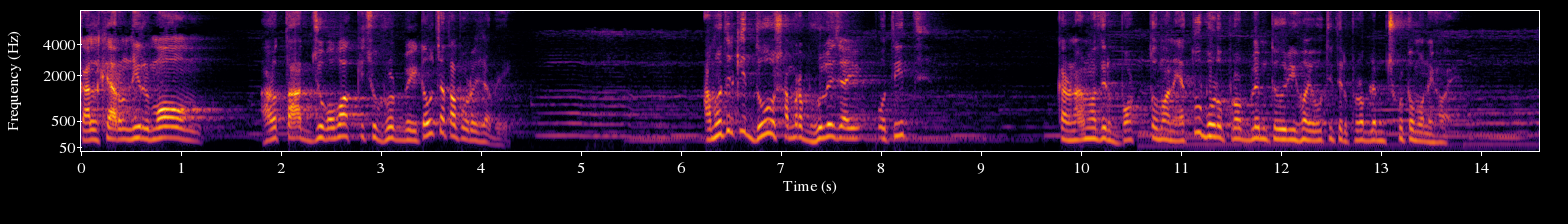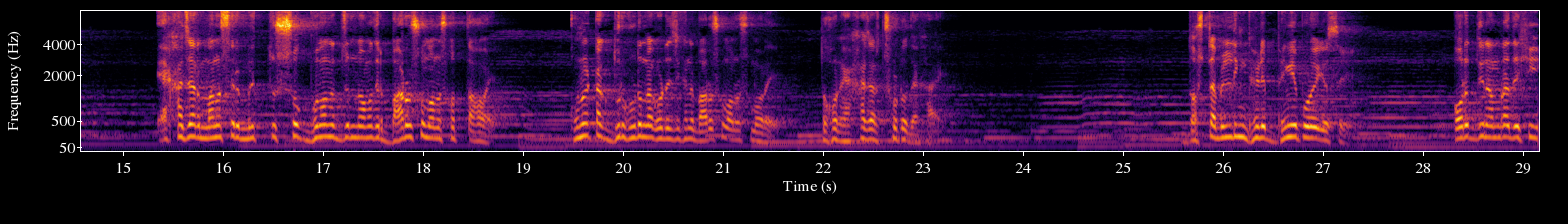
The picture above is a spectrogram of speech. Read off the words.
কালকে আরও নির্মম, আরও তার অবাক কিছু ঘটবে, এটাও চাপা পড়ে যাবে। আমাদের কি দোষ আমরা ভুলে যাই অতীত, কারণ আমাদের বর্তমানে এত বড় প্রবলেম তৈরি হয়, অতীতের প্রবলেম ছোট মনে হয়। এক হাজার মানুষের মৃত্যুর শোক ভোলানোর জন্য আমাদের বারোশো মানুষ হত্যা হয়। কোনো একটা দুর্ঘটনা ঘটে যেখানে বারোশো মানুষ মরে, তখন এক হাজার ছোট দেখায়। দশটা বিল্ডিং ভেড়ে ভেঙে পড়ে গেছে। পরের দিন আমরা দেখি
